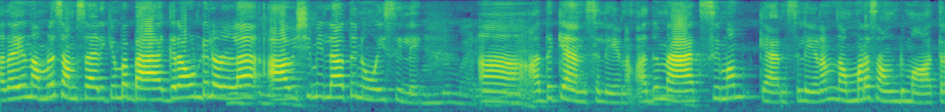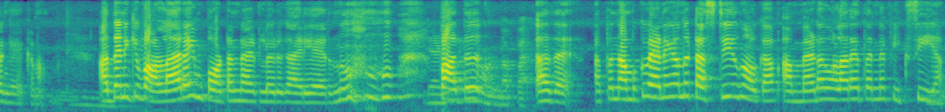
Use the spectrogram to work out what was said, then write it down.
അതായത് നമ്മൾ സംസാരിക്കുമ്പോൾ ബാക്ക്ഗ്രൗണ്ടിലുള്ള ആവശ്യമില്ലാത്ത നോയിസ് ഇല്ലേ? ആ അത് ക്യാൻസൽ ചെയ്യണം. അത് മാക്സിമം ക്യാൻസൽ ചെയ്യണം. നമ്മുടെ സൗണ്ട് മാത്രം കേൾക്കണം. അതെനിക്ക് വളരെ ഇമ്പോർട്ടന്റ് ആയിട്ടുള്ള ഒരു കാര്യമായിരുന്നു അപ്പം അത് അതെ. അപ്പം നമുക്ക് വേണമെങ്കിൽ ഒന്ന് ടെസ്റ്റ് ചെയ്ത് നോക്കാം. അമ്മയുടെ കോളറെ തന്നെ ഫിക്സ് ചെയ്യാം.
